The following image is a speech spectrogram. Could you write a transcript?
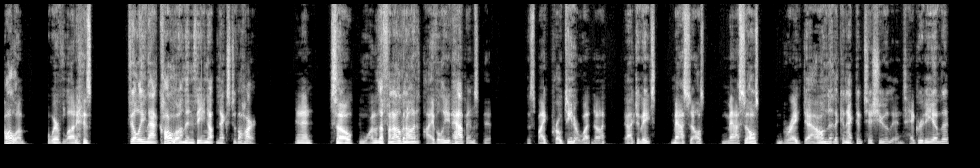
column where blood is filling that column and being up next to the heart? And so one of the phenomenon I believe happens, the spike protein or whatnot activates mast cells. Mast cells break down the connective tissue, the integrity of the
